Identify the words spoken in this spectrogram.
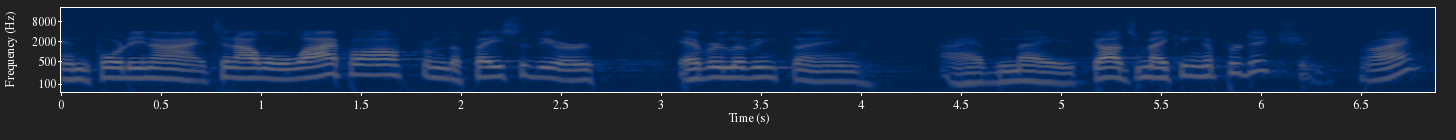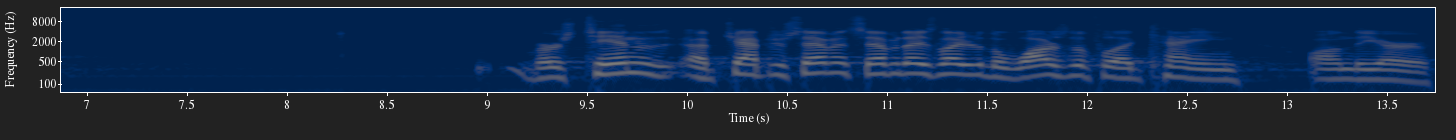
and 40 nights, and I will wipe off from the face of the earth every living thing I have made. God's making a prediction, right? Verse 10 of chapter 7 Seven days later, the waters of the flood came on the earth,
